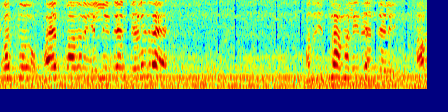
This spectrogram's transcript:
ಇವತ್ತು ಭಯೋತ್ಪಾದನೆ ಎಲ್ಲಿದೆ ಅಂತ ಹೇಳಿದ್ರೆ ಅದು ಇಸ್ಲಾಮಲ್ಲಿ ಇದೆ ಅಂತೇಳಿ. ನಾವು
